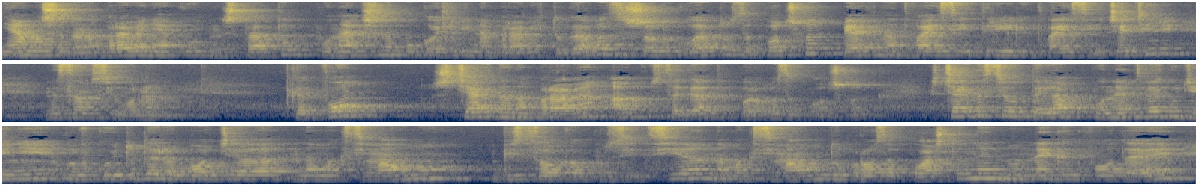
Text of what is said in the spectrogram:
нямаше да направя някои от нещата по начина по който ги направих тогава, защото когато започвах бях на 23 или 24, не съм сигурна. Какво щях да направя, ако сега те първа започвах? Щях да си отделя поне две години, в които да работя на максимално висока позиция, на максимално добро заплащане, но не какво да е.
